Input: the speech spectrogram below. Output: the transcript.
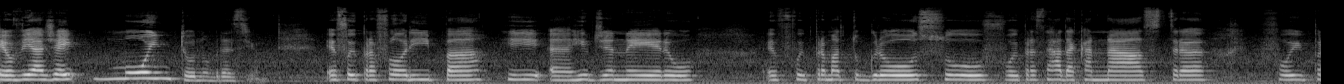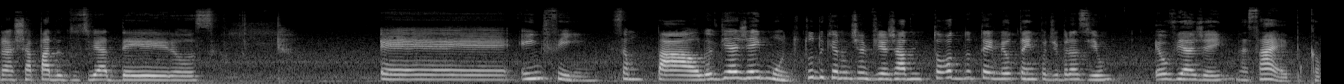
eu viajei muito no Brasil. Eu fui para Floripa, Rio, é, Rio de Janeiro, eu fui para Mato Grosso, fui para Serra da Canastra, fui para Chapada dos Veadeiros, é, enfim, São Paulo. Eu viajei muito. Tudo que eu não tinha viajado em todo o meu tempo de Brasil, eu viajei nessa época.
